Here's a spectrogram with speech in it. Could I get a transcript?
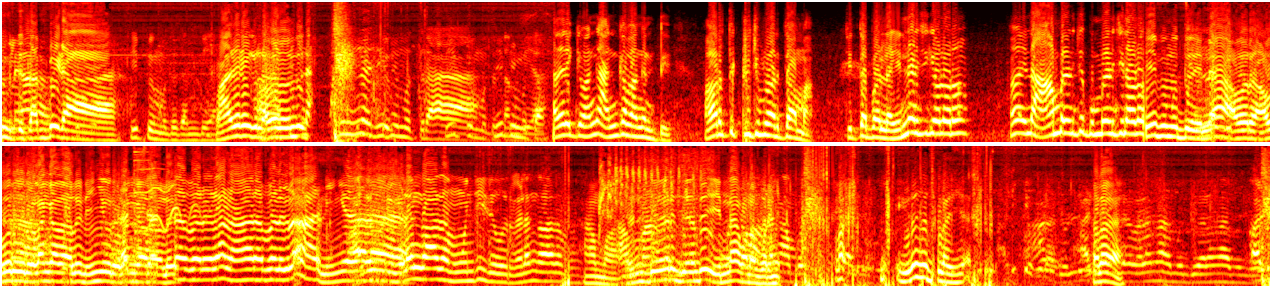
முத்து தம்பிடா தம்பி அவர் வந்து மதுரைக்கு வாங்க அங்க வாங்கன்ட்டு அவரத்து கிழிச்சு நடத்தாமா சித்தப்பா இல்ல. என்ன நினைச்சு எவ்வளவு வரும் என்ன ஆம்பளை நினைச்சு பொம்பளை நினைச்சு முத்து என்ன அவர் அவர் ஒரு விளங்காத ஆளு நீங்க ஒரு விளங்காத ஆளு. நாரவர்களா நீங்க விளங்காத மூஞ்சி இது ஒரு விளங்காத மூஞ்சி. ஆமா. ரெண்டு பேரும் சேர்ந்து என்ன பண்ண போறீங்க? இருபத்துல ஐயா தல இரு, இரு, ஒரு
